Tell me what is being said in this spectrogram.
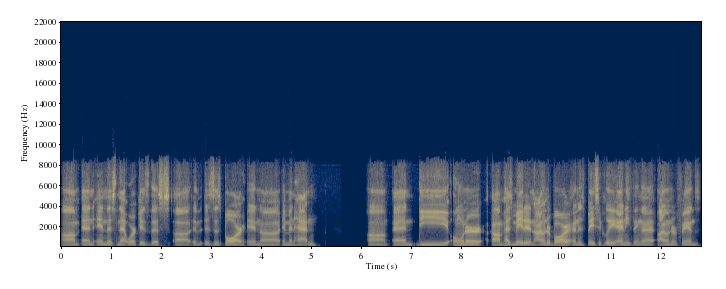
Um, and in this network is this uh, is this bar in uh, in Manhattan. Um, and the owner um, has made it an Islander bar, and is basically anything that Islander fans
